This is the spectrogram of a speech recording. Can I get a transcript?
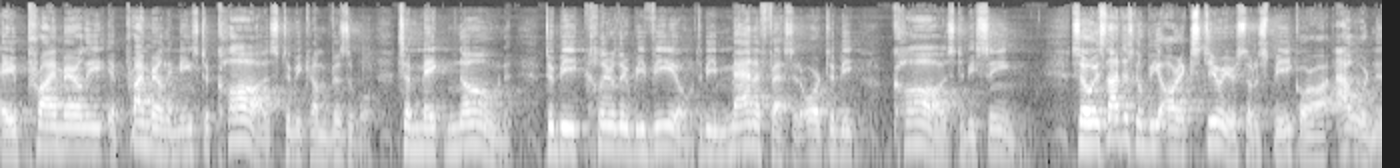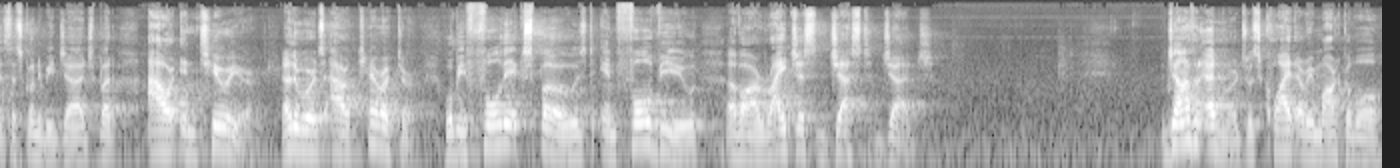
A primarily, it primarily means to cause to become visible, to make known, to be clearly revealed, to be manifested, or to be caused to be seen. So it's not just going to be our exterior, so to speak, or our outwardness that's going to be judged, but our interior. In other words, our character, will be fully exposed in full view of our righteous, just judge. Jonathan Edwards was quite a remarkable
